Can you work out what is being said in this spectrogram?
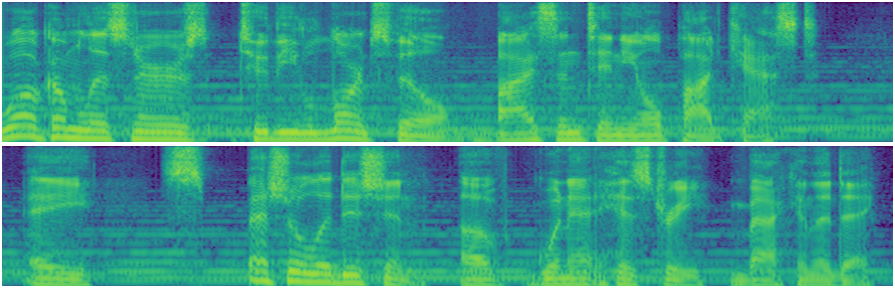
Welcome, listeners, to the Lawrenceville Bicentennial Podcast, a special edition of Gwinnett history back in the day.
